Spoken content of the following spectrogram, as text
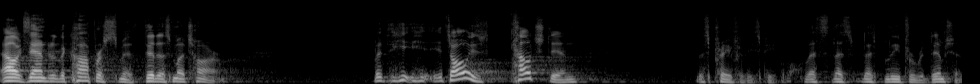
Alexander the coppersmith did us much harm. But he, it's always couched in Let's pray for these people. Let's, let's, let's believe for redemption.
